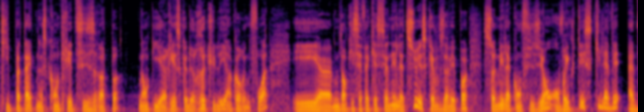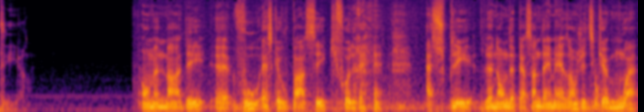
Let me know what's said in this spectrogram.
qui peut-être ne se concrétisera pas. Donc, il risque de reculer encore une fois. Et euh, donc, il s'est fait questionner là-dessus. Est-ce que vous n'avez pas semé la confusion? On va écouter ce qu'il avait à dire. On m'a demandé, euh, vous, est-ce que vous pensez qu'il faudrait assouplir le nombre de personnes dans les maisons? J'ai dit que moi,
